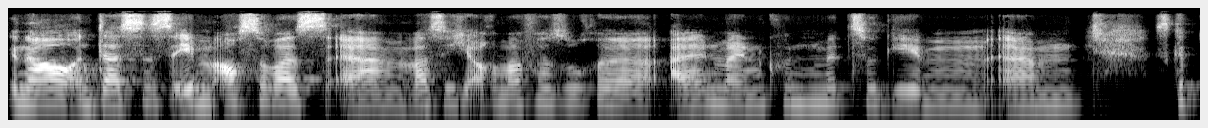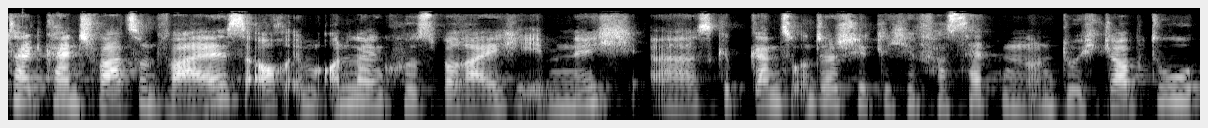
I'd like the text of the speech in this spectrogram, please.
Genau, und das ist eben auch sowas, ähm, was ich auch immer versuche, allen meinen Kunden mitzugeben. Ähm, es gibt halt kein Schwarz und Weiß, auch im Online-Kursbereich eben nicht. Äh, es gibt ganz unterschiedliche Facetten. Und du, ich glaube, du,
